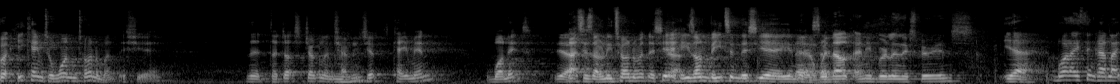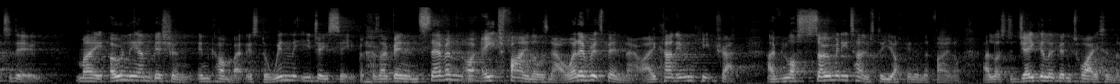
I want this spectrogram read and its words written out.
but he came to one tournament this year. The the Dutch Juggling Championship came in, won it. Mm-hmm. Yeah. That's his only tournament this year. Yeah. He's unbeaten this year. You know, yeah, so- without any Berlin experience. yeah. What I think I'd like to do, my only ambition in combat is to win the EJC because I've been in seven or eight finals now, whatever it's been now. I can't even keep track. I've lost so many times to Jochen in the final. I lost to Jay Gilligan twice in the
